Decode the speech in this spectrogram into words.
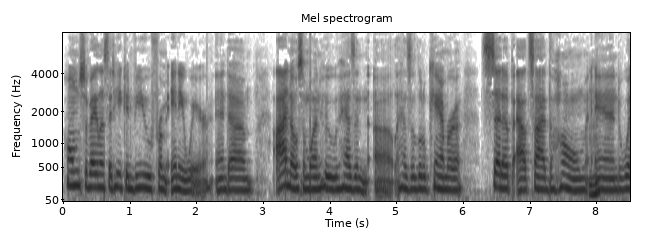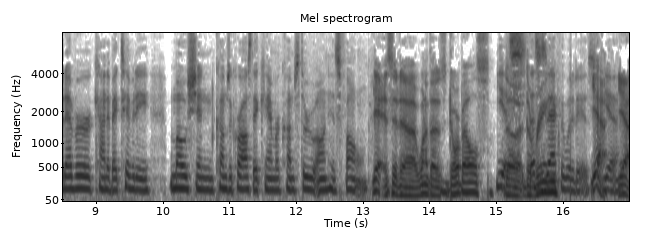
home surveillance that he can view from anywhere. And um, I know someone who has an uh, has a little camera set up outside the home, and whatever kind of activity motion comes across that camera comes through on his phone. Yeah, is it uh, one of those doorbells? Yes, the, the that's ring? exactly what it is. Yeah, Yeah. yeah.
